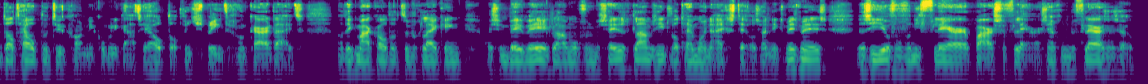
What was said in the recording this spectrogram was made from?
dat helpt natuurlijk gewoon in communicatie. Helpt dat, want je springt er gewoon kaart uit. Want ik maak altijd de vergelijking, als je een BMW-reclame of een Mercedes-reclame ziet... wat helemaal in eigen stijl, als waar niks mis mee is, dan zie je heel veel van die flare, paarse flares en groene flares en zo.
